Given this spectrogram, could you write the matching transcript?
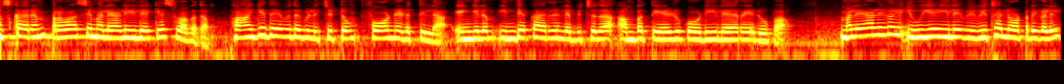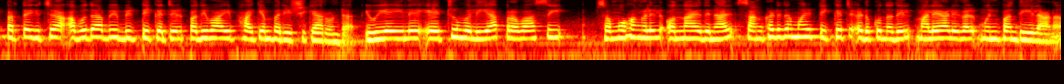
നമസ്കാരം. പ്രവാസി മലയാളിയിലേക്ക് സ്വാഗതം. ഭാഗ്യദേവത വിളിച്ചിട്ടും ഫോൺ എടുത്തില്ല. എങ്കിലും ഇന്ത്യക്കാരന് ലഭിച്ചത് അമ്പത്തിയേഴ് കോടിയിലേറെ രൂപ. മലയാളികൾ യു എയിലെ വിവിധ ലോട്ടറികളിൽ പ്രത്യേകിച്ച് അബുദാബി ബിഗ് ടിക്കറ്റിൽ പതിവായി ഭാഗ്യം പരീക്ഷിക്കാറുണ്ട്. യു എയിലെ ഏറ്റവും വലിയ പ്രവാസി സമൂഹങ്ങളിൽ ഒന്നായതിനാൽ സംഘടിതമായി ടിക്കറ്റ് എടുക്കുന്നതിൽ മലയാളികൾ മുൻപന്തിയിലാണ്.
